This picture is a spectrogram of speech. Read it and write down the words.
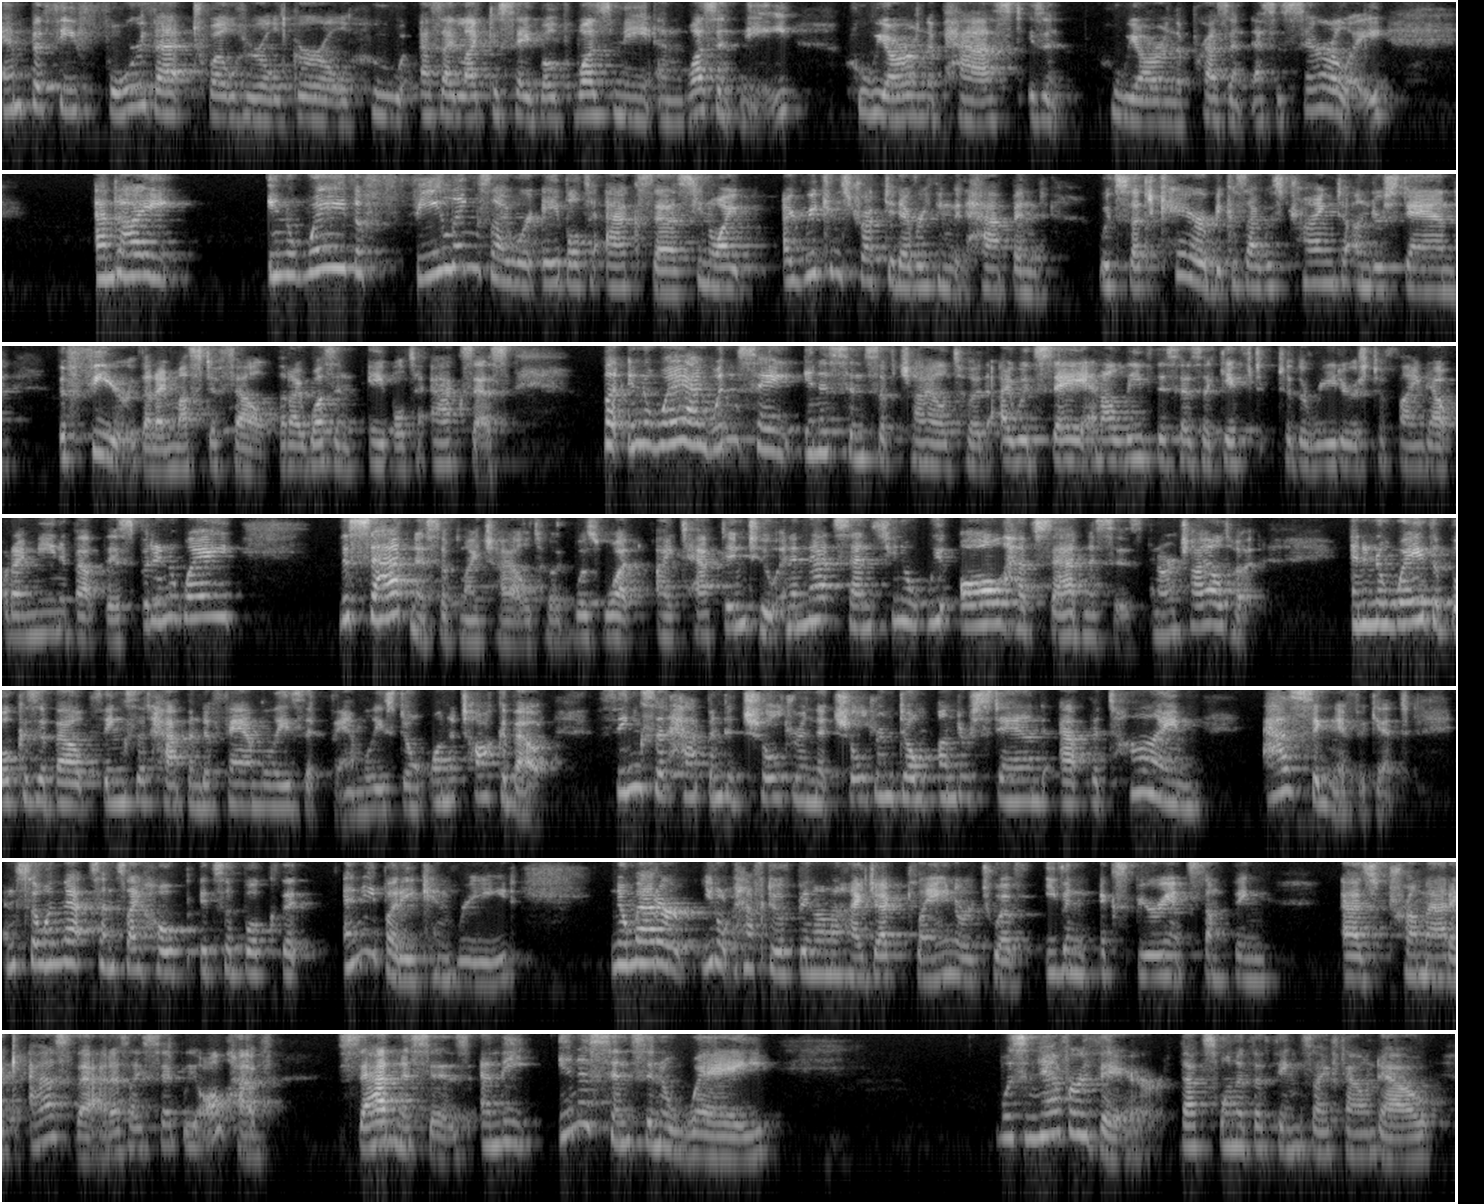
empathy for that 12 year old girl who, as I like to say, both was me and wasn't me. Who we are in the past isn't who we are in the present necessarily. And I in a way, the feelings I were able to access, you know, I, I reconstructed everything that happened with such care because I was trying to understand the fear that I must have felt that I wasn't able to access. But in a way, I wouldn't say innocence of childhood. I would say, and I'll leave this as a gift to the readers to find out what I mean about this, but in a way, the sadness of my childhood was what I tapped into. And in that sense, you know, we all have sadnesses in our childhood. And in a way, the book is about things that happen to families that families don't want to talk about, things that happen to children that children don't understand at the time as significant. And so, in that sense, I hope it's a book that anybody can read, no matter you don't have to have been on a hijacked plane or to have even experienced something as traumatic as that. As I said, we all have sadnesses, and the innocence, in a way, was never there. That's one of the things I found out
